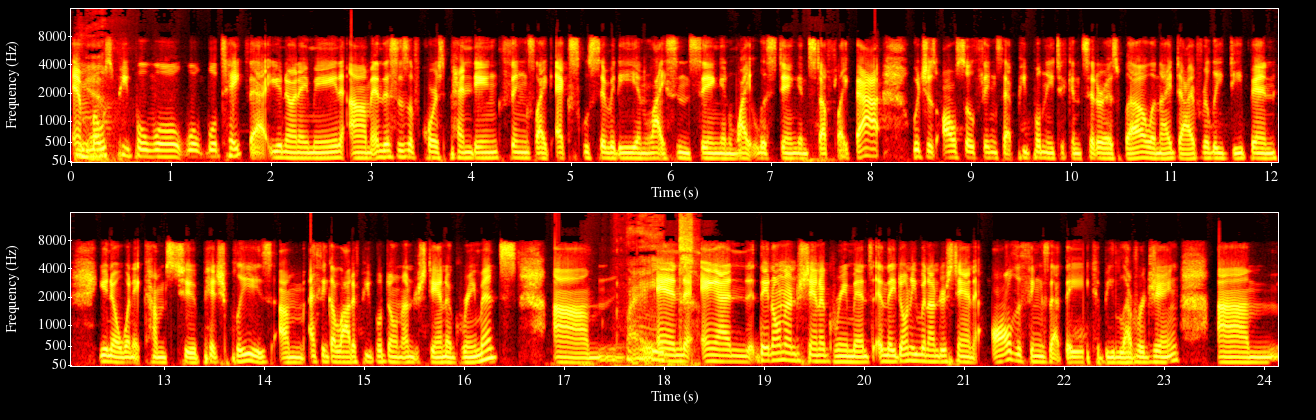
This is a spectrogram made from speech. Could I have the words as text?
and yeah. most people will, will, will take that, you know what I mean? Um, and this is of course pending things like exclusivity and licensing and whitelisting and stuff like that, which is also things that people need to consider as well. And I dive really deep in, you know, when it comes to pitch please. Um, I think a lot of people don't understand agreements. Um, right. and, and they don't understand agreements and and they don't even understand all the things that they could be leveraging. Um,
